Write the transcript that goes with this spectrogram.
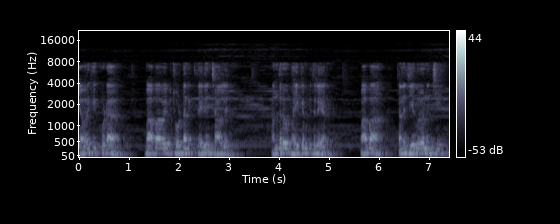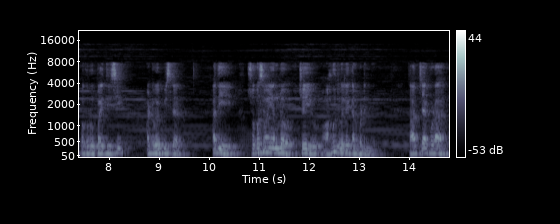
ఎవరికి కూడా బాబా వైపు చూడడానికి ధైర్యం చాలలేదు. అందరూ భయకంపితులయ్యారు. బాబా తన జేబులో నుంచి ఒక రూపాయి తీసి అటువైపు విసిరారు. అది శుభ సమయంలో చేయు ఆహుతి వలె కనపడింది. తాత్యా కూడా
